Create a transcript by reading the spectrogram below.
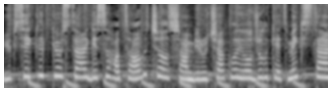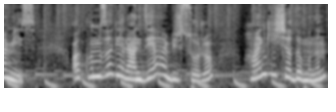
Yükseklik göstergesi hatalı çalışan bir uçakla yolculuk etmek ister miyiz? Aklımıza gelen diğer bir soru, hangi iş adamının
